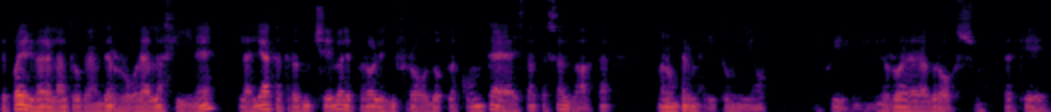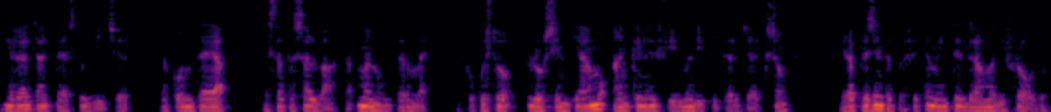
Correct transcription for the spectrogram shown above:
per poi arrivare all'altro grande errore. Alla fine l'aliata traduceva le parole di Frodo, la contea è stata salvata, ma non per merito mio. E qui l'errore era grosso, perché in realtà il testo dice la contea è stata salvata, ma non per me. Ecco, questo lo sentiamo anche nel film di Peter Jackson e rappresenta perfettamente il dramma di Frodo,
